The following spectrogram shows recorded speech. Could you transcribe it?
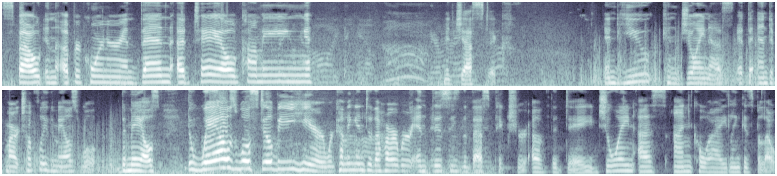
Spout in the upper corner, and then a tail coming. Majestic and you can join us at the end of March. Hopefully the males will, the males, the whales will still be here. We're coming into the harbor and this is the best picture of the day. Join us on Kauai. Link is below.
